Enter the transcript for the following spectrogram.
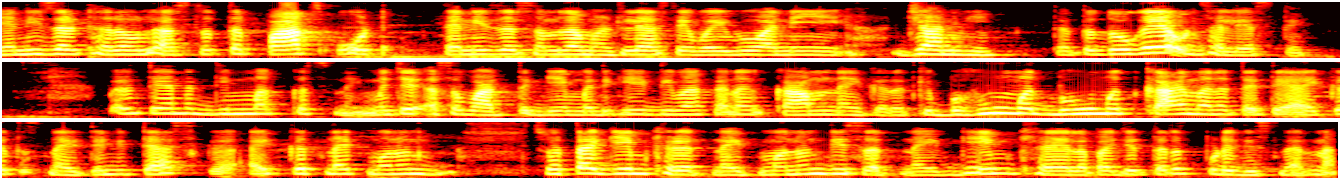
यांनी जर ठरवलं असतं तर पाच ओट त्यांनी जर समजा म्हटले असते वैभव आणि जान्हवी तर तो दोघंही आऊट झाले असते. पण यांना दिमागच नाही. म्हणजे असं वाटतं गेममध्ये की दिमागानं काम नाही करत की बहुमत बहुमत काय म्हणत आहे ते ऐकतच नाही. त्यांनी त्यास ऐकत नाहीत म्हणून स्वतः गेम खेळत नाहीत म्हणून दिसत नाहीत. गेम खेळायला पाहिजे तरच पुढे दिसणार ना.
